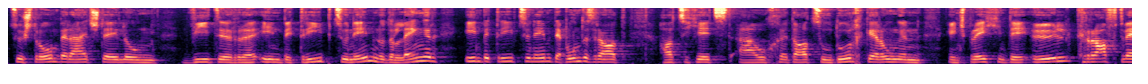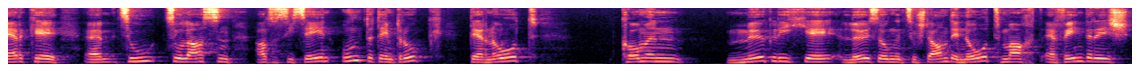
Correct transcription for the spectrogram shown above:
zur Strombereitstellung wieder äh, in Betrieb zu nehmen oder länger in Betrieb zu nehmen. Der Bundesrat hat sich jetzt auch äh, dazu durchgerungen, entsprechende Ölkraftwerke ähm, zuzulassen. Also Sie sehen, unter dem Druck der Not kommen mögliche Lösungen zustande. Not macht erfinderisch.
